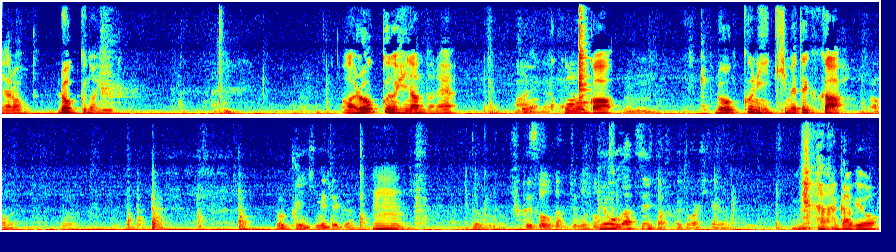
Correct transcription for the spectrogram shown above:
ん。やろう。ロックの日。あロックの日なんだね。そうだね。9日。ロックに決めてくか。あロックに決めてく？うん。服装がってこと？妙がついた服とか着てるの？画鋲。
